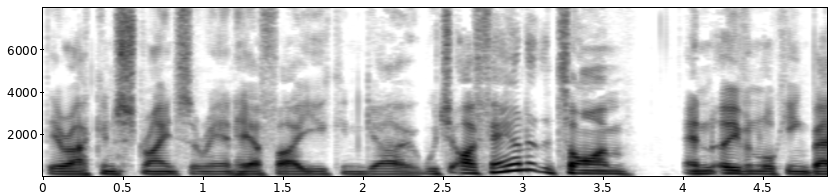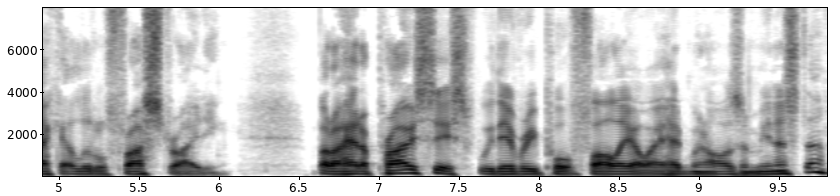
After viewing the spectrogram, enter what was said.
there are constraints around how far you can go, which I found at the time, and even looking back, a little frustrating. But I had a process with every portfolio I had when I was a minister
